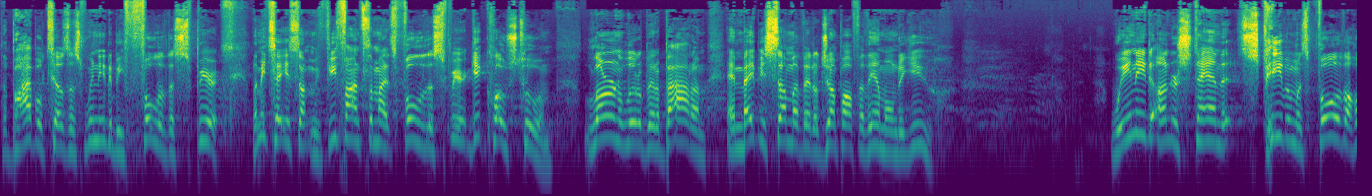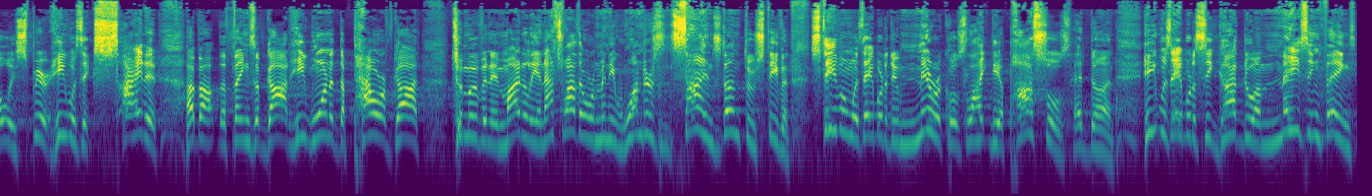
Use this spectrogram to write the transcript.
The Bible tells us we need to be full of the Spirit. Let me tell you something. If you find somebody that's full of the Spirit, get close to them, learn a little bit about them, and maybe some of it will jump off of them onto you. We need to understand that Stephen was full of the Holy Spirit. He was excited about the things of God. He wanted the power of God to move in him mightily. And that's why there were many wonders and signs done through Stephen. Stephen was able to do miracles like the apostles had done. He was able to see God do amazing things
